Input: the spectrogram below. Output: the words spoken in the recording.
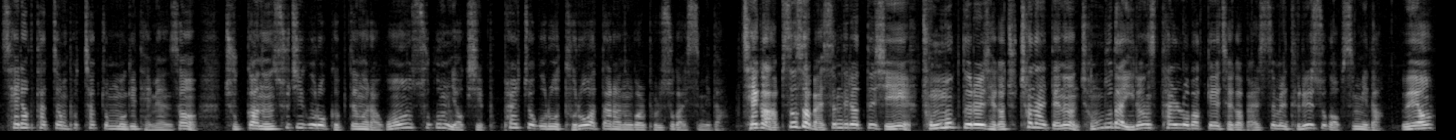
세력 타점 포착 종목이 되면서 주가는 수직으로 급등을 하고 수급 역시 폭발적으로 들어왔다라는 걸 볼 수가 있습니다. 제가 앞서서 말씀드렸듯이 종목들을 제가 추천할 때는 전부 다 이런 스타일로밖에 제가 말씀을 드릴 수가 없습니다. 왜요?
